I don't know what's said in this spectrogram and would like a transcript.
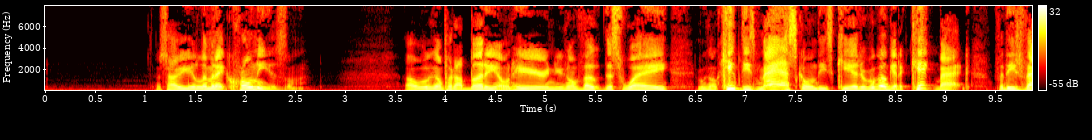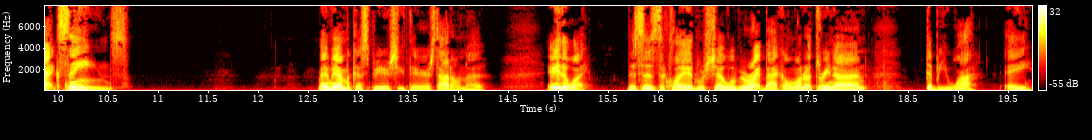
That's how you eliminate cronyism. Oh, we're going to put our buddy on here and you're going to vote this way. We're going to keep these masks on these kids or we're going to get a kickback for these vaccines. Maybe I'm a conspiracy theorist. I don't know. Either way, this is the Clay Edwards Show. We'll be right back on 1039 WYAB.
